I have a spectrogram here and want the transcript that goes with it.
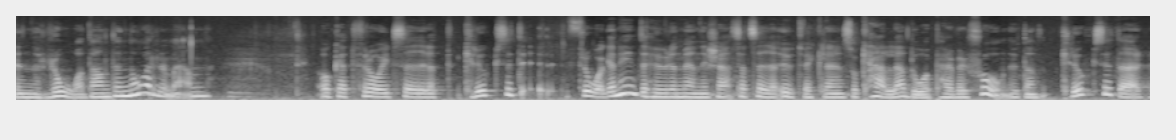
den rådande normen. Och att Freud säger att kruxet, frågan är inte hur en människa så att säga utvecklar en så kallad då perversion, utan kruxet är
